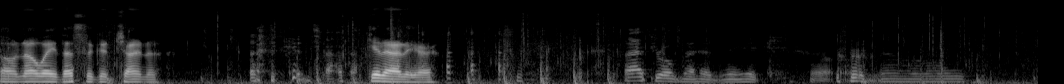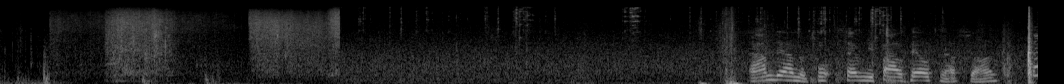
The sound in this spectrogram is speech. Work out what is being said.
Oh no, wait, that's the good China. Good job. Get out of here. That's real bad, Nick. Oh, no. I'm down to 75 health now, son.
